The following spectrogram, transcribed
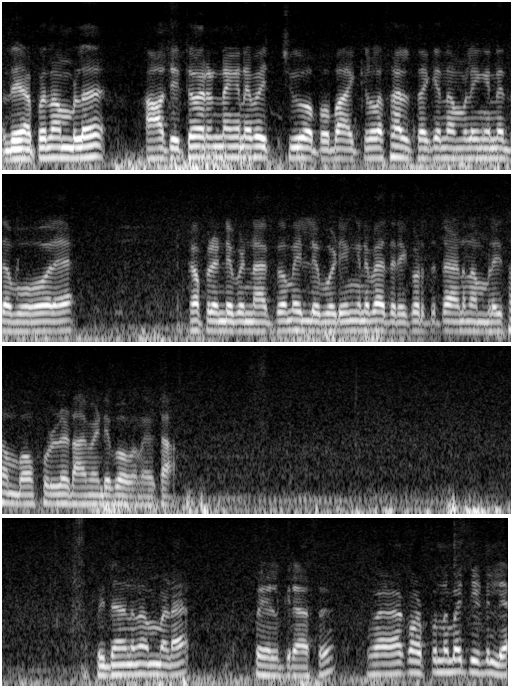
അതെ അപ്പോൾ നമ്മൾ ആദ്യത്തെ ഒരെണ്ണം ഇങ്ങനെ വെച്ചു അപ്പോൾ ബാക്കിയുള്ള സ്ഥലത്തൊക്കെ നമ്മളിങ്ങനെ ഇതുപോലെ കപ്പലണ്ടി പിണ്ണാക്കും എല്ലുപൊടിയും ഇങ്ങനെ വെതറി കൊടുത്തിട്ടാണ് നമ്മൾ ഈ സംഭവം ഫുൾ ഇടാൻ വേണ്ടി പോകുന്നത് കേട്ടോ. അപ്പോൾ ഇതാണ് നമ്മുടെ പേൾ ഗ്രാസ് വേറെ കുഴപ്പമൊന്നും പറ്റിയിട്ടില്ല.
